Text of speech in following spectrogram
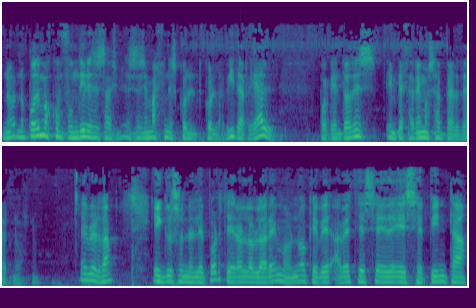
No, no podemos confundir esas, esas imágenes con, la vida real, porque entonces empezaremos a perdernos. Es verdad. Incluso en el deporte, ahora lo hablaremos, ¿no? Que a veces se, se pinta,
